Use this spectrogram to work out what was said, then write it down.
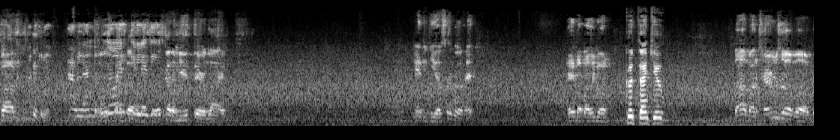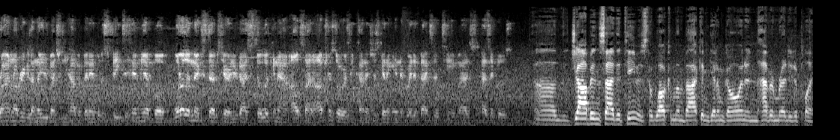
Bob. hablando. No, es que le digo. got to mute their live. Andy Dioso, go ahead. Hey, Bob, how's it going? Good, thank you. Bob, on terms of uh, Brian Rodriguez, I know you mentioned you haven't been able to speak to him yet, but what are the next steps here? Are you guys still looking at outside options, or is he kind of just getting integrated back to the team as, as it goes? Uh, the job inside the team is to welcome him back and get him going and have him ready to play.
